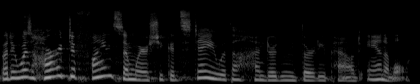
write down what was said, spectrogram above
but it was hard to find somewhere she could stay with a 130 pound animal.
